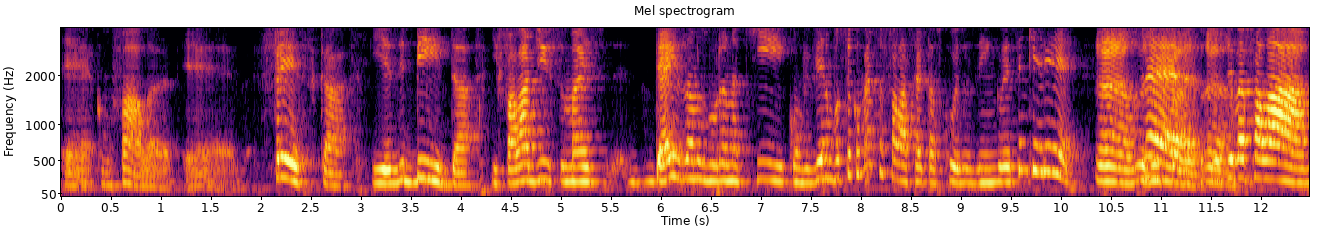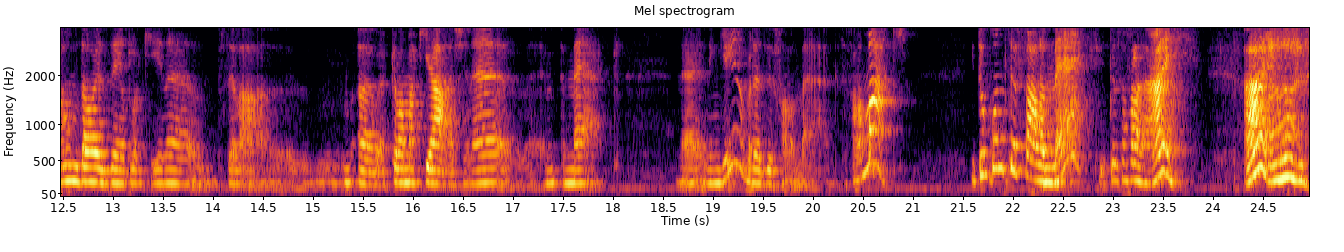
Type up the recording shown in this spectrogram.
é, como fala, é, fresca e exibida e falar disso, mas 10 anos morando aqui, convivendo, você começa a falar certas coisas em inglês sem querer. É, a gente né? faz. é. Você vai falar, vamos dar um exemplo aqui, né? Sei lá, aquela maquiagem, né? MAC. Né? Ninguém no Brasil fala MAC, você fala MAC. Então quando você fala MAC, o pessoal fala, ai, ai, ai,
